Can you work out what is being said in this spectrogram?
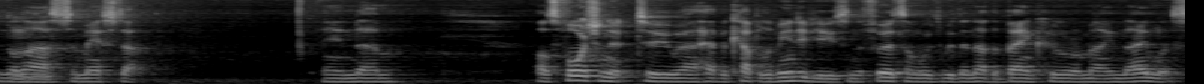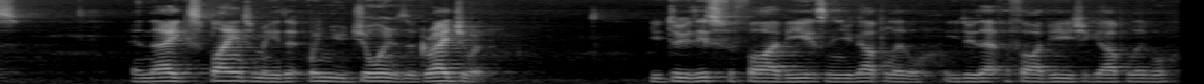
in the last semester. And um, I was fortunate to uh, have a couple of interviews, and the first one was with another bank who remained nameless. And they explained to me that when you join as a graduate, you do this for five years and you go up a level. You do that for five years, you go up a level.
